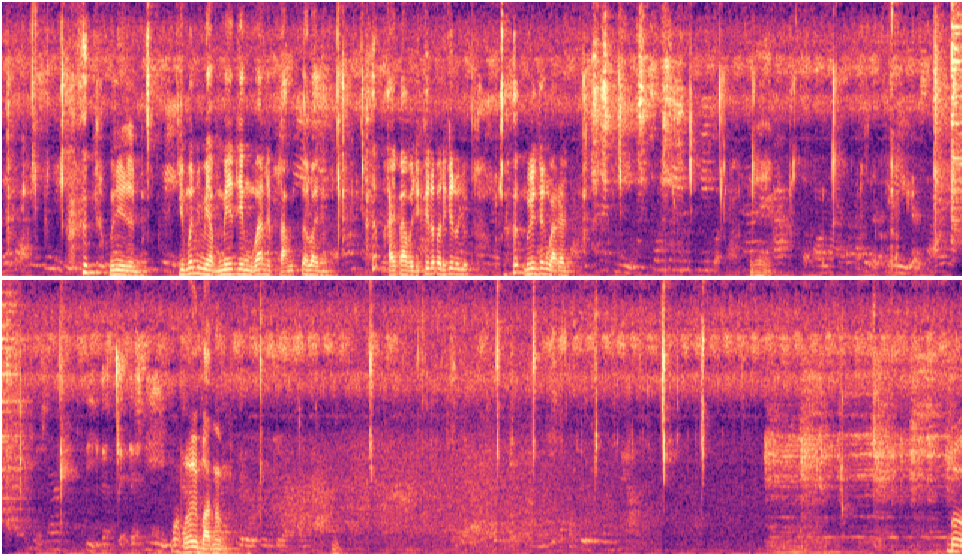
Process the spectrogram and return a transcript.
และก่อนในช่วงนี้วันนี้อยู่มันนี่เมียมีเตียงหมู่บ้านสิบสามอร่อยหนึ่งขายปลาไปจะขึ้นแล้วไปจะขึ้นแล้วอยู่มือจังหวะกันที่ช่วงที่มี นี่ว่าเพื่อบานนั่เบอ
